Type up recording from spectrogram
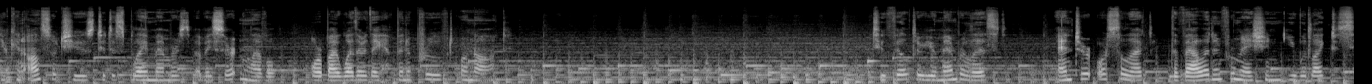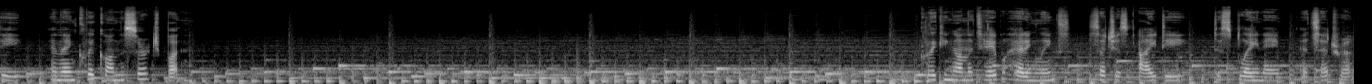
You can also choose to display members of a certain level or by whether they have been approved or not. To filter your member list, enter or select the valid information you would like to see and then click on the search button. Clicking on the table heading links, such as ID, display name, etc.,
